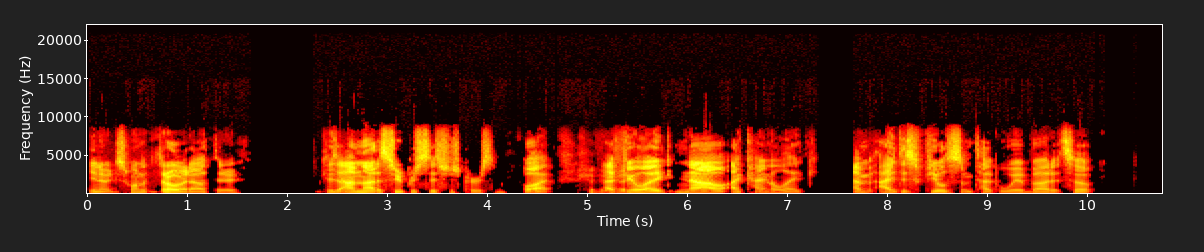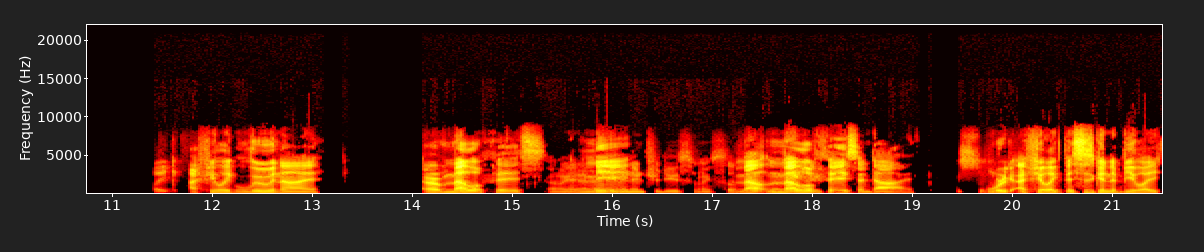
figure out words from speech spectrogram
you know, just want to throw it out there because I'm not a superstitious person, but I feel like now I kind of like I'm I just feel some type of way about it. So like I feel like Lu and I or Mellow Face Oh yeah, and I even me, introduce myself. Mel- Mellow Mellow Face. Face and I, we're I feel like this is gonna be like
